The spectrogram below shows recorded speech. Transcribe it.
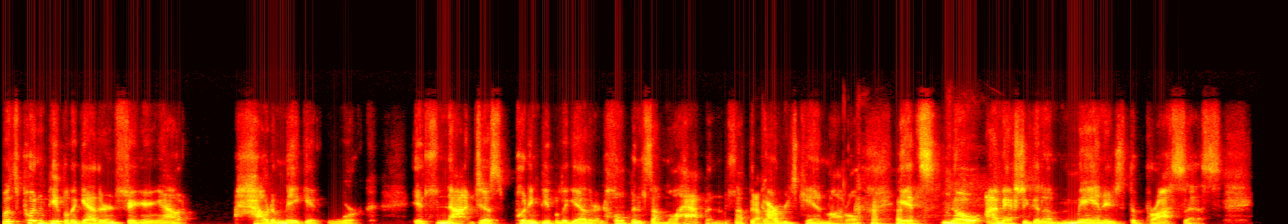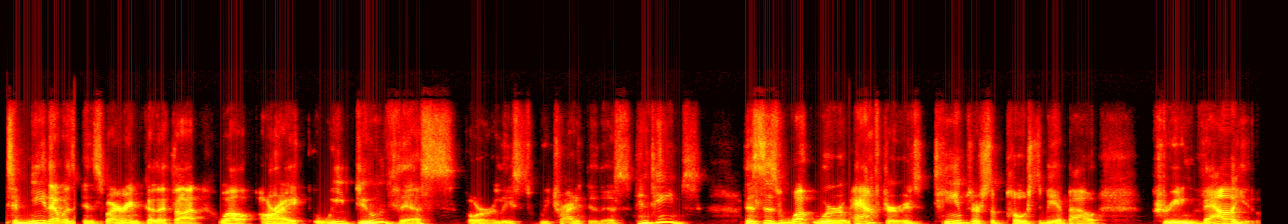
But it's putting people together and figuring out how to make it work it's not just putting people together and hoping something will happen. It's not the yeah. garbage can model. it's no, I'm actually going to manage the process. To me, that was inspiring because I thought, well, all right, we do this, or at least we try to do this in teams. This is what we're after. Is teams are supposed to be about creating value.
